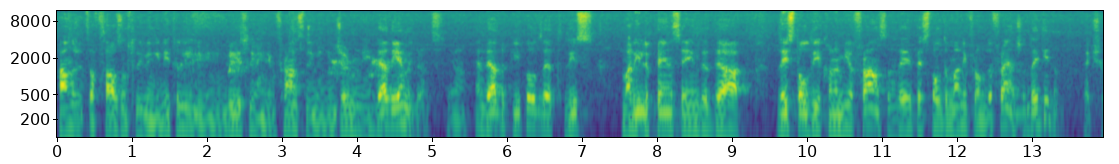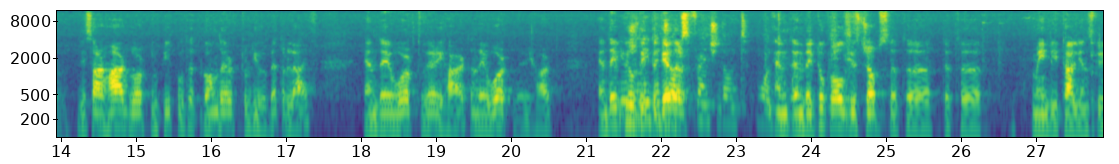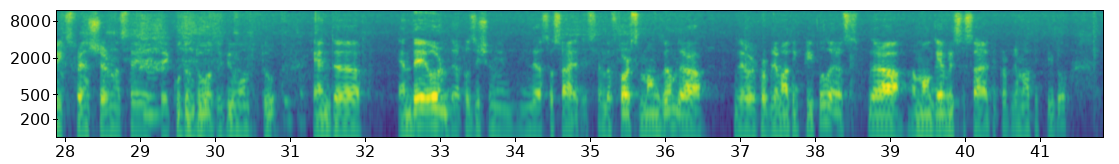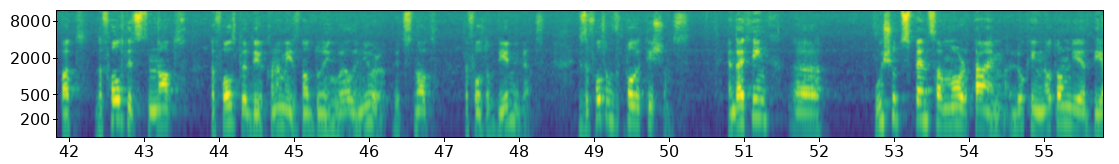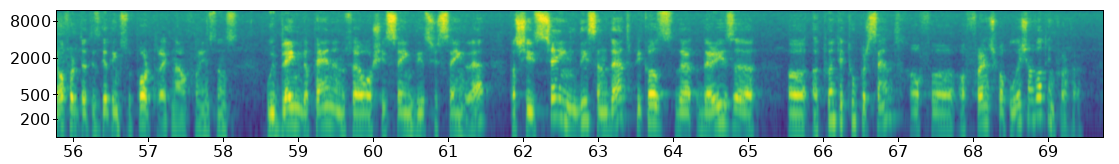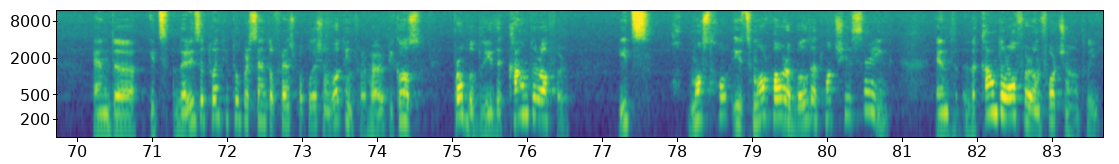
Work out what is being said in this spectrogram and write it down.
hundreds of thousands living in Italy, living in Greece, living in France, living in Germany. They are the immigrants, you know, and they are the people that this Marie Le Pen saying that they are they stole the economy of France and they, they stole the money from the French, and they didn't actually. These are hard-working people that gone there to live a better life, and they worked very hard, and they worked very hard, and they built it the together. jobs French don't want. And, and they took all these jobs that, uh, that uh, mainly Italians, Greeks, French, Germans, they, they couldn't do or they didn't want to do. Okay. And, uh, and they earned their position in, in their societies. And of course, among them, there, are, there were problematic people. There's, there are among every society problematic people. But the fault is not the fault that the economy is not doing well in Europe. It's not the fault of the immigrants. It's the fault of the politicians. And I think uh, we should spend some more time looking not only at the offer that is getting support right now. For instance, we blame Le Pen and say, oh, she's saying this, she's saying that. But she's saying this and that because there, there is a, a, a 22% of, uh, of French population voting for her. And uh, it's, there is a 22% of French population voting for her because probably the counter offer it's, most it's more horrible than what she is saying. And the counter offer, unfortunately,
